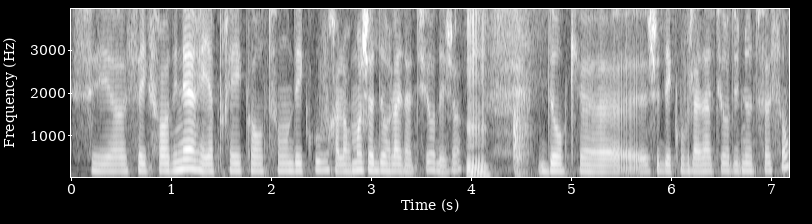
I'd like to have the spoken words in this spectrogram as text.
C'est euh, c'est extraordinaire. Et après, quand on découvre. Alors, moi, j'adore la nature déjà. Mhm. Donc, euh, je découvre la nature d'une autre façon,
